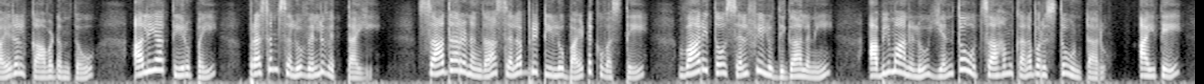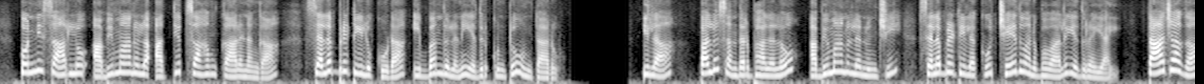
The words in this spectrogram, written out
వైరల్ కావడంతో అలియా తీరుపై ప్రశంసలు వెల్లువెత్తాయి. సాధారణంగా సెలబ్రిటీలు బయటకు వస్తే వారితో సెల్ఫీలు దిగాలని అభిమానులు ఎంతో ఉత్సాహం కనబరుస్తూ ఉంటారు. అయితే కొన్నిసార్లు అభిమానుల అత్యుత్సాహం కారణంగా సెలబ్రిటీలు కూడా ఇబ్బందులని ఎదుర్కొంటూ ఉంటారు. ఇలా పలు సందర్భాలలో అభిమానుల నుంచి సెలబ్రిటీలకు చేదు అనుభవాలు ఎదురయ్యాయి. తాజాగా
